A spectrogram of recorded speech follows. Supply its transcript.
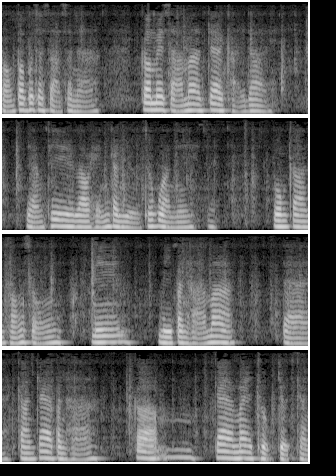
ของพระพุทธศาสนา ก็ไม่สามารถแก้ไขได้ อย่างที่เราเห็นกันอยู่ทุกวันนี้ วงการของสงฆ์นี้มีปัญหามาก แต่การแก้ปัญหาก็แก้ไม่ถูกจุดกัน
